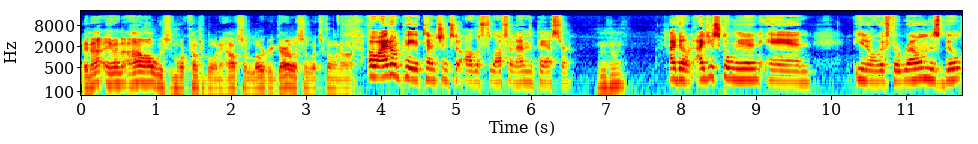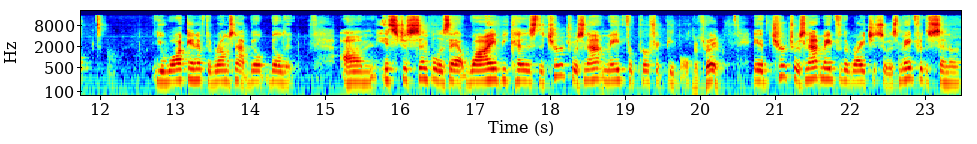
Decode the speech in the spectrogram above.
and I and I'm always more comfortable in the house of the Lord regardless of what's going on. Oh, I don't pay attention to all the fluff, and I'm the pastor. Mm-hmm. I don't. I just go in and, you know, if the realm is built, you walk in. If the realm's not built, build it. Um, it's just simple as that. Why? Because the church was not made for perfect people. That's right. It, church was not made for the righteous. It was made for the sinner.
